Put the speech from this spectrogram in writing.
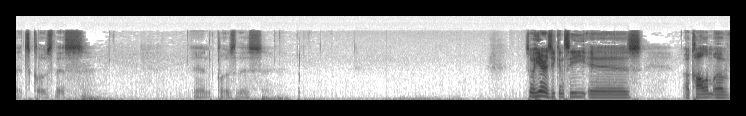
Let's close this. And close this. So here as you can see is a column of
